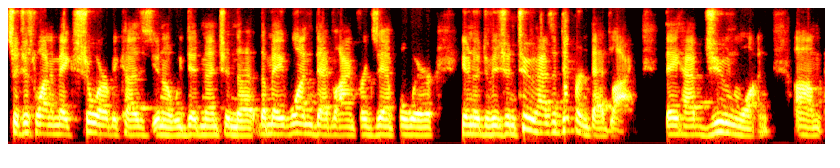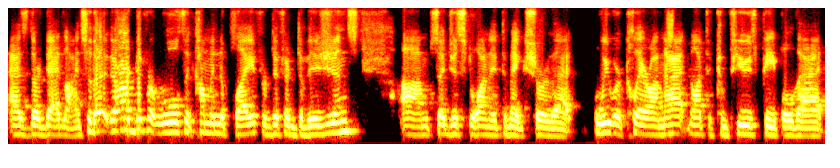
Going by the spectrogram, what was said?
So just want to make sure because, you know, we did mention the, the May 1 deadline, for example, where, you know, Division 2 has a different deadline. They have June 1 um, as their deadline. So there, there are different rules that come into play for different divisions. Um, so just wanted to make sure that we were clear on that, not to confuse people that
